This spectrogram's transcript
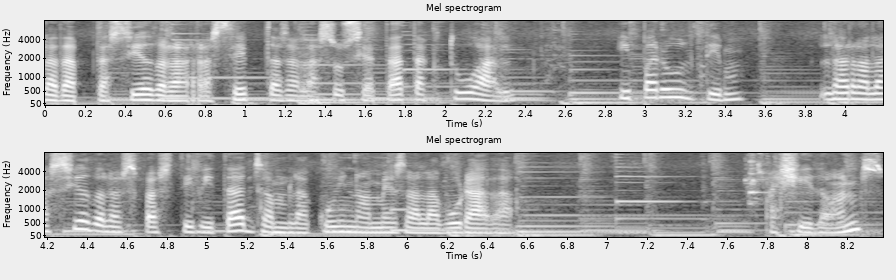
l'adaptació de les receptes a la societat actual i, per últim, la relació de les festivitats amb la cuina més elaborada. Així doncs,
